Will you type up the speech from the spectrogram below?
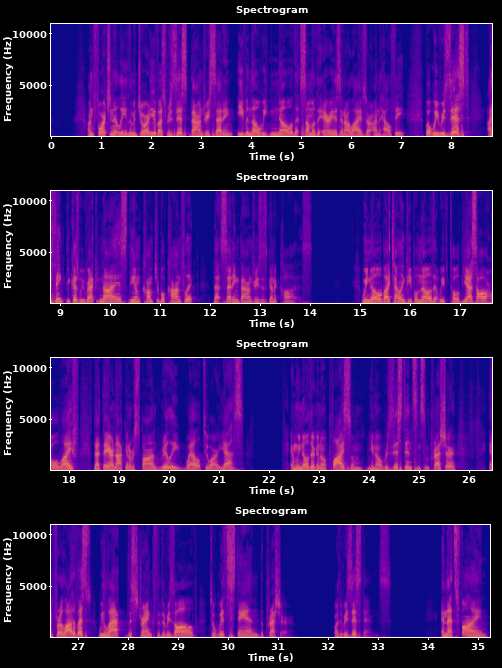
Unfortunately, the majority of us resist boundary setting, even though we know that some of the areas in our lives are unhealthy. But we resist, I think, because we recognize the uncomfortable conflict that setting boundaries is going to cause. We know by telling people no that we've told yes all our whole life that they are not going to respond really well to our yes. And we know they're going to apply some, you know, resistance and some pressure. And for a lot of us, we lack the strength or the resolve to withstand the pressure or the resistance. And that's fine,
